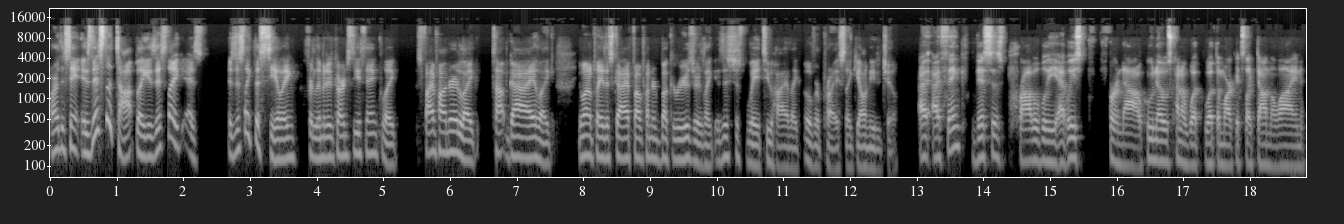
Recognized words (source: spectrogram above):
are the same. Is this the top? Like, is this like as is this like the ceiling for limited cards? Do you think like is 500 like top guy? Like you want to play this guy 500 buckaroos or like is this just way too high? Like overpriced? Like y'all need to chill. I, I think this is probably at least for now. Who knows kind of what what the market's like down the line.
